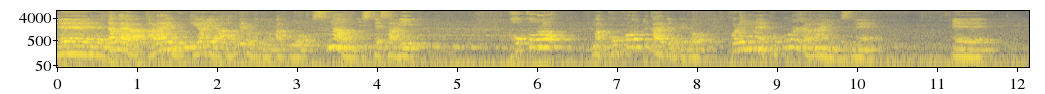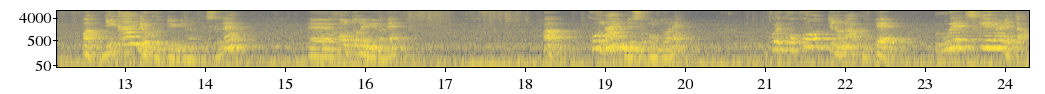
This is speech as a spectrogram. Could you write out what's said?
えー、だからあらゆる汚れやあふれるほどの悪を素直に捨て去り心まあ心って書いてるけどこれもね心じゃないんですね、えー、まあ、理解力っていう意味なんですけどね、えー、本当の意味はね。まあこうないんですよ本当はね。これ心っていうのはなくて植え付けられた、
